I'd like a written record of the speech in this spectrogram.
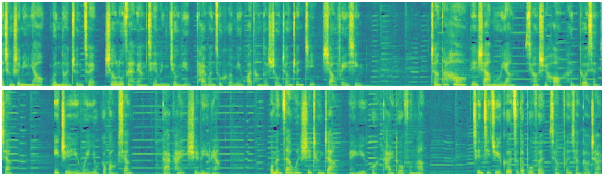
的城市民谣，温暖纯粹，收录在两千零九年台湾组合棉花糖的首张专辑《小飞行》。长大后变啥模样？小时候很多想象，一直以为有个宝箱，打开是力量。我们在温室成长，没遇过太多风浪。前几句歌词的部分想分享到这儿。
